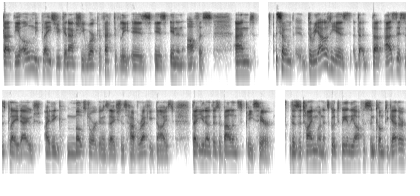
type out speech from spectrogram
that the only place you can actually work effectively is is in an office." And so the reality is that, that as this is played out, I think most organizations have recognized that, you know, there's a balance piece here there's a time when it's good to be in the office and come together.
